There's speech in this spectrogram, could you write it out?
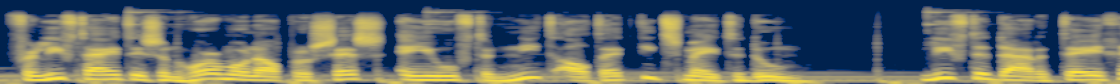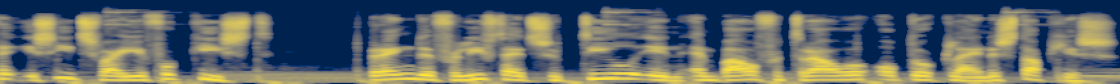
Verliefdheid is een hormonaal proces en je hoeft er niet altijd iets mee te doen. Liefde daarentegen is iets waar je voor kiest. Breng de verliefdheid subtiel in en bouw vertrouwen op door kleine stapjes.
